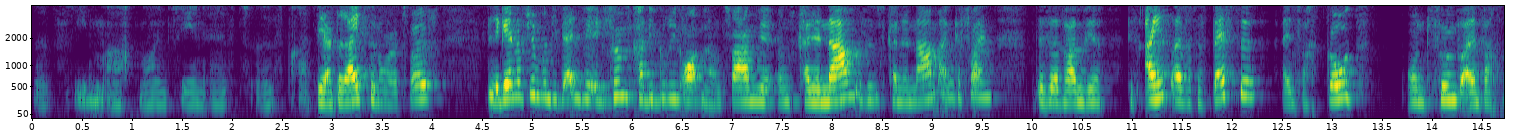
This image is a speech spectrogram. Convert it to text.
6, 7, 8, 9, 10, 11, 12, 13. Ja, 13 oder 12 Legenden aufgeschrieben und die werden wir in fünf Kategorien ordnen. Und zwar haben wir uns keine Namen, es sind uns keine Namen eingefallen. Deshalb haben wir, ist eins einfach das Beste, einfach Goat und fünf einfach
